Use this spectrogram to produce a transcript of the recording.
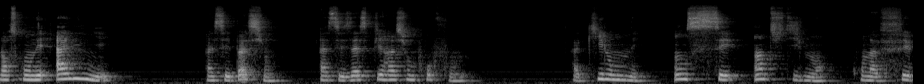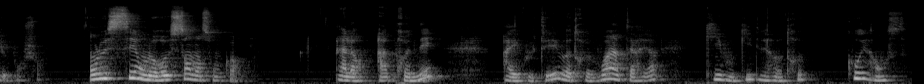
Lorsqu'on est aligné à ses passions, à ses aspirations profondes, à qui l'on est, on sait intuitivement qu'on a fait le bon choix. On le sait, on le ressent dans son corps. Alors apprenez à écouter votre voix intérieure qui vous guide vers votre cohérence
